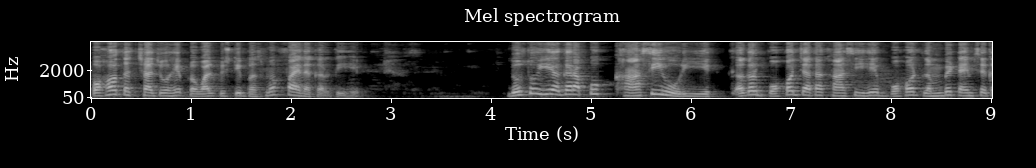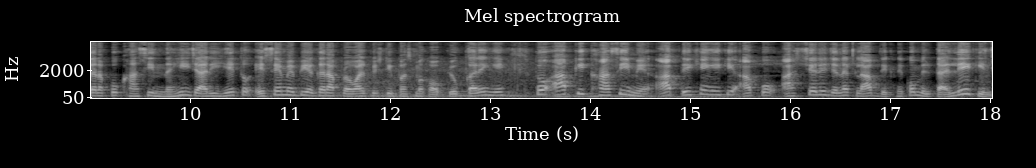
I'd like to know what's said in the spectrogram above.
बहुत अच्छा जो है प्रवाल पिष्टी भस्म फ़ायदा करती है। दोस्तों, ये अगर आपको खांसी हो रही है, अगर बहुत ज़्यादा खांसी है, बहुत लंबे टाइम से अगर आपको खांसी नहीं जा रही है तो ऐसे में भी अगर आप प्रवाल पिष्टी भस्म का उपयोग करेंगे तो आपकी खांसी में आप देखेंगे कि आपको आश्चर्यजनक लाभ देखने को मिलता है। लेकिन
